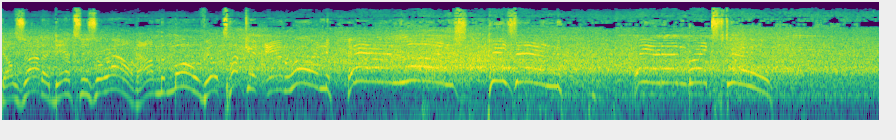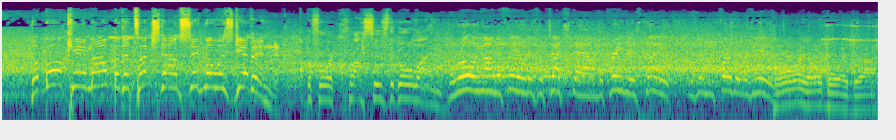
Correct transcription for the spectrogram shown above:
Calzada dances around. On the move. He'll tuck it and run. And lunge. He's in. A&M breaks through. The ball came out, but the touchdown signal was given. Before it crosses the goal line. The ruling on the field is a touchdown. The previous play is in the further review. Boy, oh boy, Brock.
